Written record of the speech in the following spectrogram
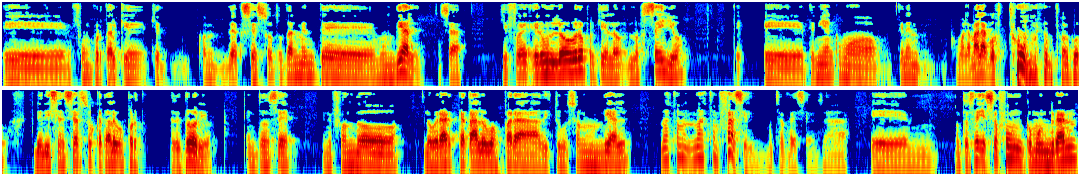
eh, fue un portal que, de acceso totalmente mundial. O sea, que fue era un logro porque los sellos eh, tenían como tienen como la mala costumbre un poco de licenciar sus catálogos por territorio. Entonces, en el fondo, lograr catálogos para distribución mundial no es tan, no es tan fácil muchas veces. O sea, eh, entonces, eso fue como un gran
